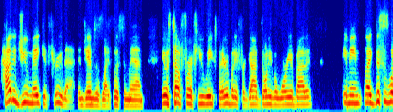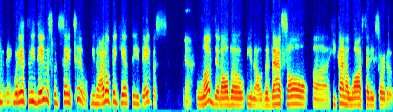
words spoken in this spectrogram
how did you make it through that and james is like listen man it was tough for a few weeks but everybody forgot don't even worry about it I mean, like this is what what Anthony Davis would say too. You know, I don't think Anthony Davis Yeah. loved it, although you know the that's all. Uh, he kind of lost any sort of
